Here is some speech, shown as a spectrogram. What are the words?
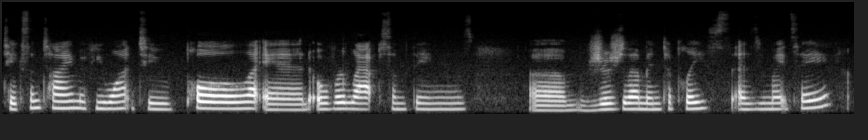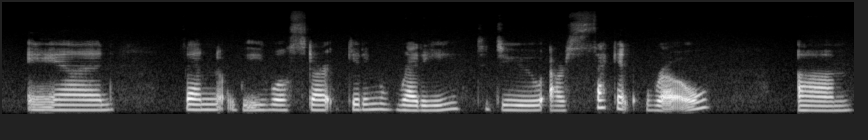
take some time if you want to pull and overlap some things, um, zhuzh them into place, as you might say, and then we will start getting ready to do our second row um,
